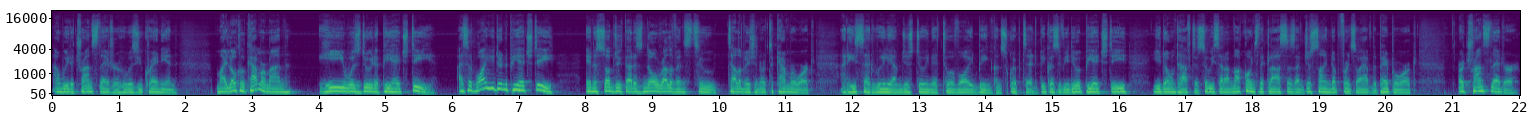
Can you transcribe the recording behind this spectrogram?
And we had a translator who was Ukrainian. My local cameraman, he was doing a PhD. I said, Why are you doing a PhD in a subject that has no relevance to television or to camera work? And he said, Really, I'm just doing it to avoid being conscripted because if you do a PhD, you don't have to. So he said, I'm not going to the classes, I've just signed up for it, so I have the paperwork. Our translator,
